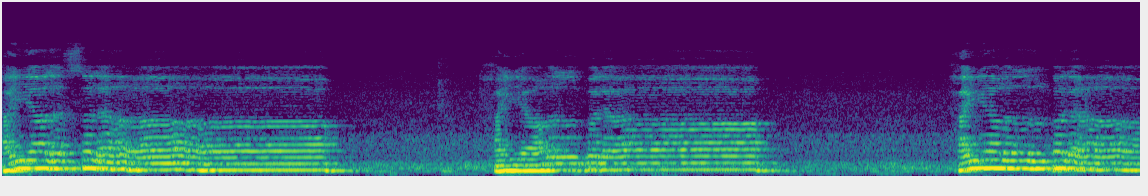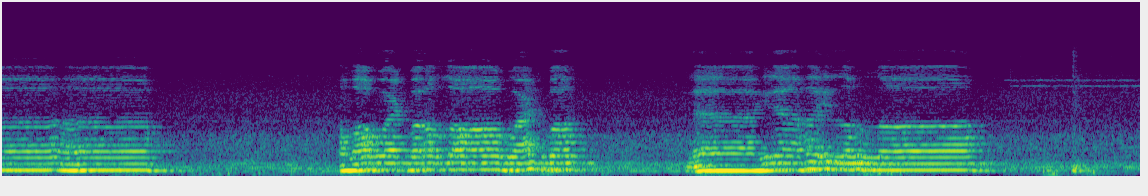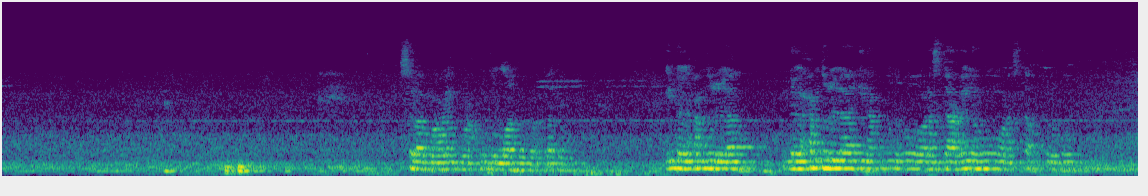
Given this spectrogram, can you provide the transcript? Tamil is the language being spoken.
حي على السلام حي على الفلاح حي على الفلاح الله أكبر الله أكبر. لا إله إلا الله. السلام عليكم ورحمة الله وبركاته. إن الحمد لله إن الحمد لله نحمده ونستعينه ونستغفره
